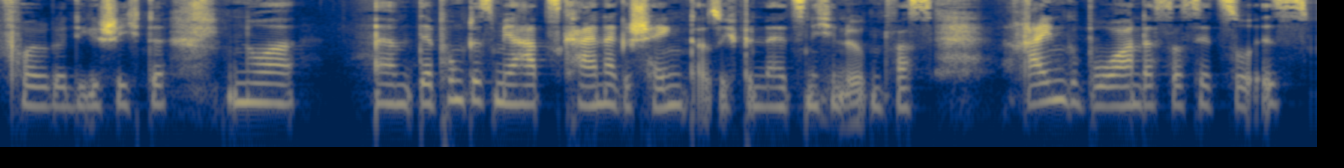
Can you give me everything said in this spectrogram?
Folge die Geschichte. Nur ähm, der Punkt ist, mir hat's keiner geschenkt. Also ich bin da jetzt nicht in irgendwas reingeboren, dass das jetzt so ist,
